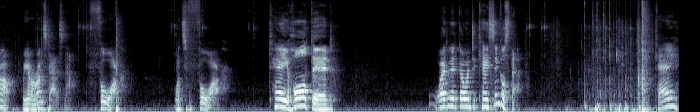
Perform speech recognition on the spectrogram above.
Oh, we have a run status now. Four. What's four? K halted. Why didn't it go into K single step? K.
